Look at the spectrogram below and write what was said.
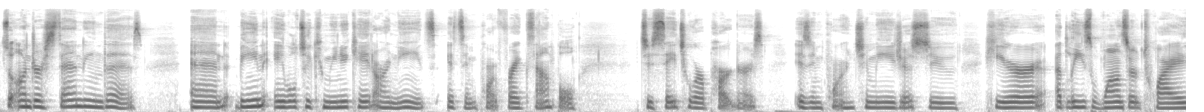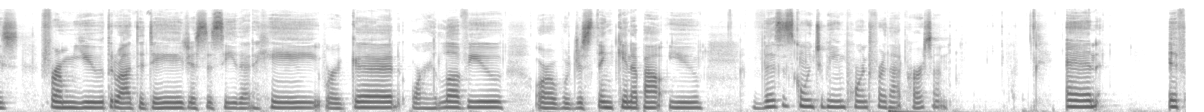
So understanding this and being able to communicate our needs it's important. For example to say to our partners is important to me just to hear at least once or twice from you throughout the day just to see that, hey, we're good, or I love you, or we're just thinking about you. This is going to be important for that person. And if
